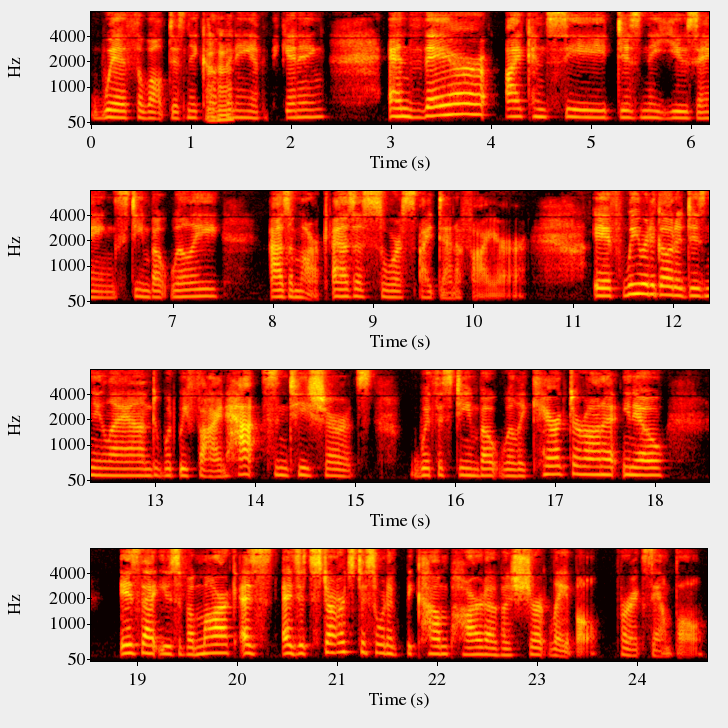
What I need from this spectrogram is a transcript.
with the Walt Disney mm-hmm. Company mm-hmm. at the beginning. And there I can see Disney using Steamboat Willie as a mark, as a source identifier. If we were to go to Disneyland, would we find hats and t-shirts with a Steamboat Willie character on it? You know, is that use of a mark as, as it starts to sort of become part of a shirt label, for example?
